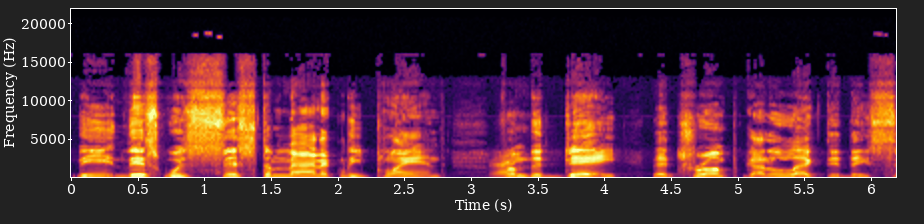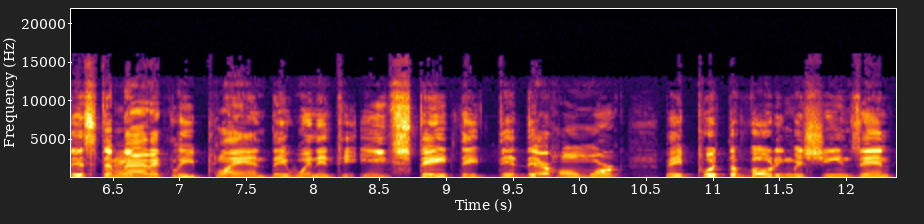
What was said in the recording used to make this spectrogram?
The this was systematically planned from the day that Trump got elected. They systematically planned. They went into each state. They did their homework. They put the voting machines in.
